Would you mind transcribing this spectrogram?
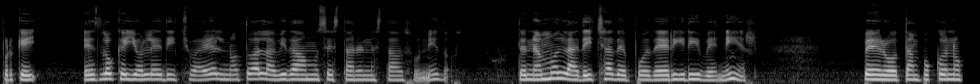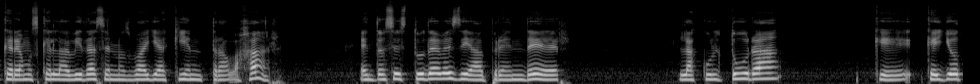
Porque es lo que yo le he dicho a él, no toda la vida vamos a estar en Estados Unidos tenemos la dicha de poder ir y venir, pero tampoco no queremos que la vida se nos vaya aquí en trabajar. Entonces tú debes de aprender la cultura que, que, yo,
